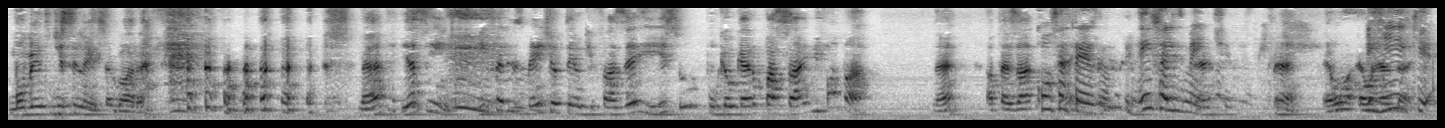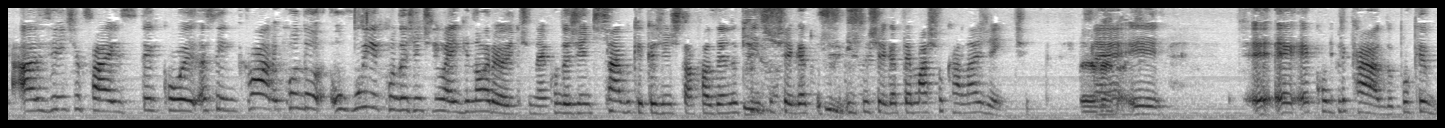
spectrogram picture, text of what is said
Momento de silêncio agora. né? E assim, infelizmente eu tenho que fazer isso porque eu quero passar e me formar. Né? Apesar Com certeza. É, infelizmente. É, é uma, é uma Henrique, realidade. a gente faz, tem coisa, assim, claro, quando, o ruim é quando a gente não é ignorante, né? Quando a gente sabe o que, que a gente está fazendo, que isso, isso chega, isso. isso. chega até machucar na gente. É, né? é, é, é, complicado, porque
